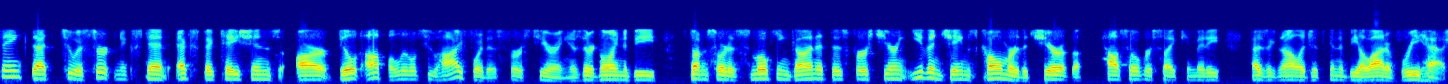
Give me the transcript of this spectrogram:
think that to a certain extent, expectations are built up a little too high for this first hearing. Is there going to be some sort of smoking gun at this first hearing? Even James Comer, the chair of the House Oversight Committee, has acknowledged it's going to be a lot of rehash.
